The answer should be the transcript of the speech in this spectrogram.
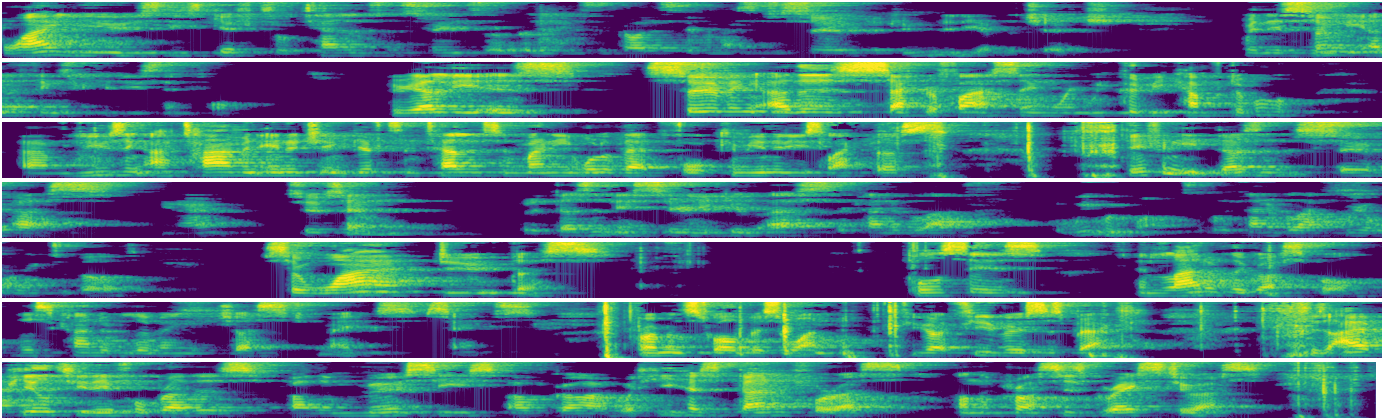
Why use these gifts or talents and strengths or abilities that God has given us to serve the community of the church when there's so many other things we could use them for? The reality is serving others, sacrificing when we could be comfortable, um, using our time and energy and gifts and talents and money, all of that for communities like this, definitely doesn't serve us, serves Him, but it doesn't necessarily give us the kind of life that we would want, or the kind of life we are wanting to build. So why do this? Paul says, in light of the gospel, this kind of living just makes sense. Romans 12, verse 1. If you go a few verses back, says, I appeal to you, therefore, brothers, by the mercies of God, what He has done for us on the cross, His grace to us,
